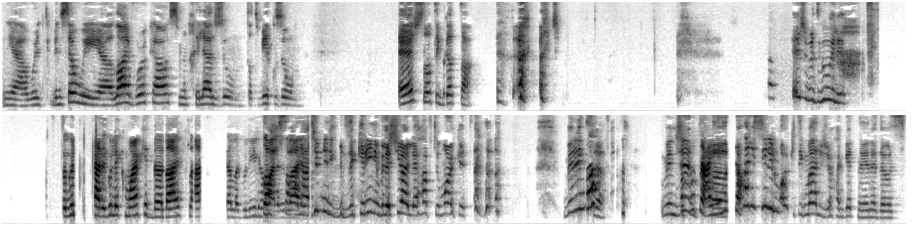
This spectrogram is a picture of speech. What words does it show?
يا بنسوي live workouts من خلال Zoom تطبيق Zoom إيش؟ صوتك قطع. إيش بتقولي؟ بقول قاعد يقول لك market the live class يلا قولي لهم صح عن صح أنا عاجبني إنك بتذكريني بالأشياء اللي have to market من جد المفروض تعيني. آه، تعالي سيري ال marketing manager حقتنا يا ندى بس.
